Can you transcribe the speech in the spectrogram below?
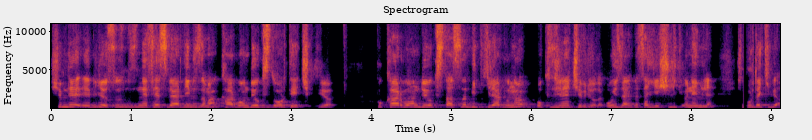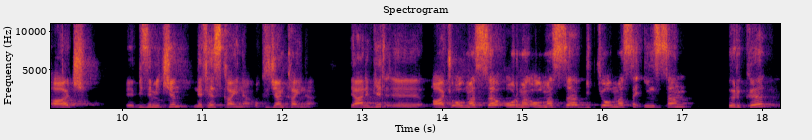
Şimdi e, biliyorsunuz biz nefes verdiğimiz zaman karbondioksit ortaya çıkıyor. Bu karbondioksit aslında bitkiler bunu oksijene çeviriyorlar. O yüzden mesela yeşillik önemli. İşte buradaki bir ağaç e, bizim için nefes kaynağı, oksijen kaynağı. Yani bir e, ağaç olmazsa, orman olmazsa, bitki olmazsa insan ırkı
